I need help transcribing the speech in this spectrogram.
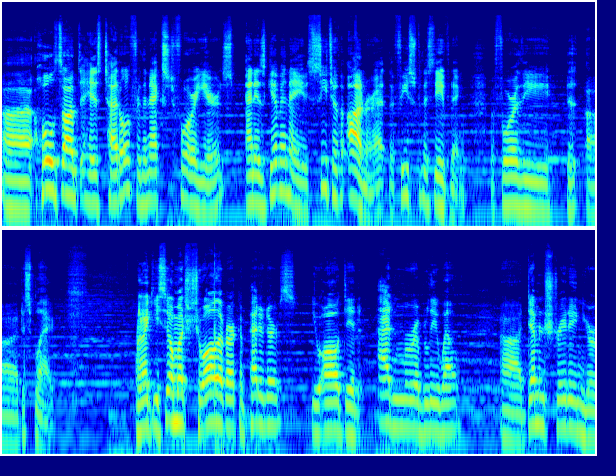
uh, holds on to his title for the next four years and is given a seat of honor at the feast this evening before the uh, display. Thank you so much to all of our competitors. You all did admirably well, uh, demonstrating your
